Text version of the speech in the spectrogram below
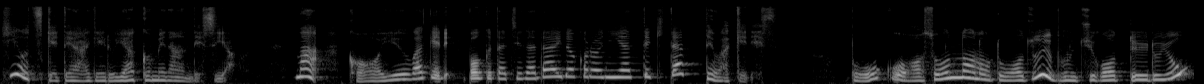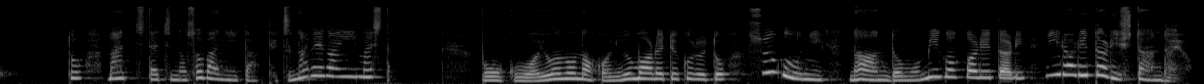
火をつけてあげる役目なんですよ。まあこういうわけで僕たちが台所にやってきたってわけです。僕はそんなのとは随分違っているよ。とマッチたちのそばにいた鉄鍋が言いました。僕は世の中に生まれてくるとすぐに何度も磨かれたり煮られたりしたんだよ。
